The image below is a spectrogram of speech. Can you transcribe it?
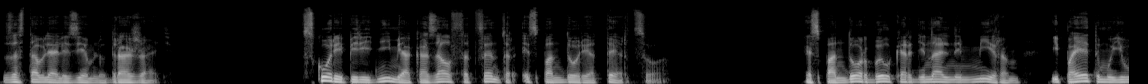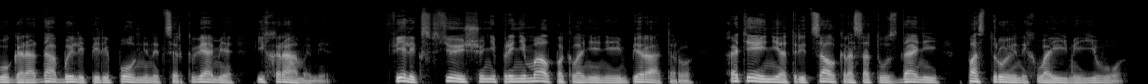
заставляли землю дрожать. Вскоре перед ними оказался центр Эспандория Терцио. Эспандор был кардинальным миром, и поэтому его города были переполнены церквями и храмами. Феликс все еще не принимал поклонения императору, хотя и не отрицал красоту зданий, построенных во имя его.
